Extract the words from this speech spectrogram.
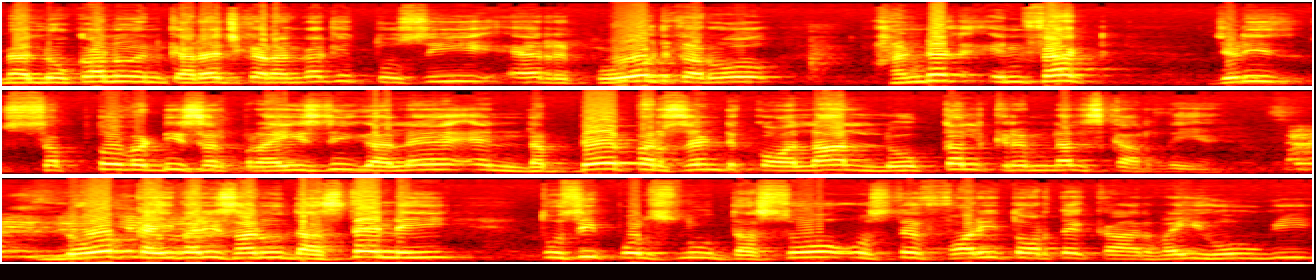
ਮੈਂ ਲੋਕਾਂ ਨੂੰ ਇਨਕਰੇਜ ਕਰਾਂਗਾ ਕਿ ਤੁਸੀਂ ਇਹ ਰਿਪੋਰਟ ਕਰੋ। 100 ਇਨਫੈਕਟ ਜਿਹੜੀ ਸਭ ਤੋਂ ਵੱਡੀ ਸਰਪ੍ਰਾਈਜ਼ ਦੀ ਗੱਲ ਹੈ ਇਹ 90% ਕਾਲਾਂ ਲੋਕਲ ਕ੍ਰਿਮੀਨਲਸ ਕਰਦੇ ਦੇ ਲੋਕ ਕਈ ਵਾਰੀ ਸਾਨੂੰ ਦੱਸਦੇ ਨਹੀਂ ਤੁਸੀਂ ਪੁਲਿਸ ਨੂੰ ਦੱਸੋ ਉਸ ਤੇ ਫੌਰੀ ਤੌਰ ਤੇ ਕਾਰਵਾਈ ਹੋਊਗੀ।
